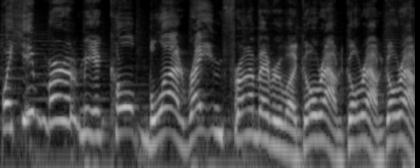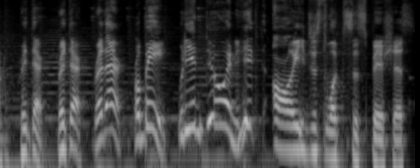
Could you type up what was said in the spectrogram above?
But he murdered me in cold blood right in front of everyone. Go around, go around, go around. Right there, right there, right there. Roby, what are you doing? He, oh, he just looks suspicious.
